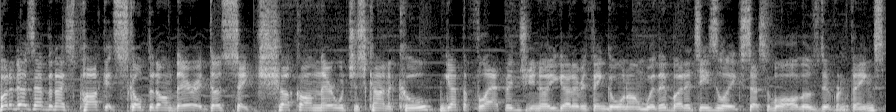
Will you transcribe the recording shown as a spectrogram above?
But it does have the nice pocket sculpted on there. It does say Chuck on there, which is kind of cool. You got the flappage, you know, you got everything going on with it, but it's easily accessible, all those different things.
